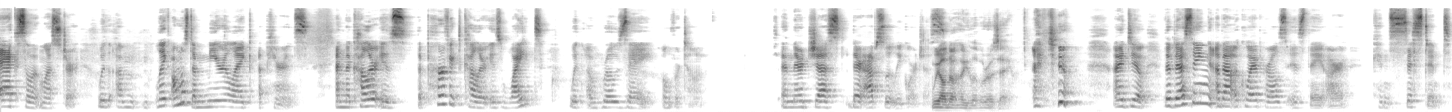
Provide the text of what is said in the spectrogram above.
excellent luster with um like almost a mirror-like appearance. And the color is the perfect color is white with a rosé overtone. And they're just they're absolutely gorgeous. We all know how you love a rosé. I do. I do. The best thing about Akoya pearls is they are consistent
